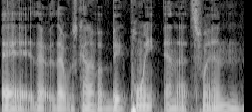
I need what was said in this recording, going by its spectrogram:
uh, that that was kind of a big point, and that's when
